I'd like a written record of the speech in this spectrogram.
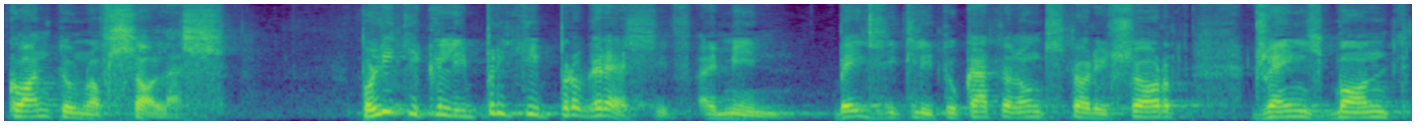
Quantum of Solace politically pretty progressive. I mean, basically, to cut a long story short, James Bond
